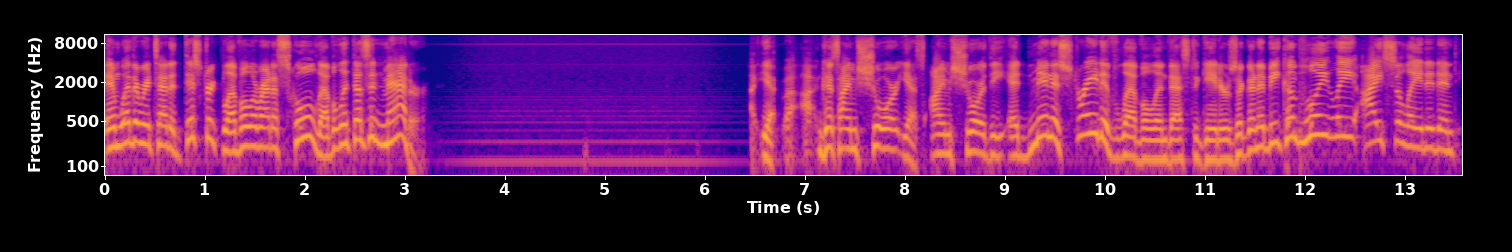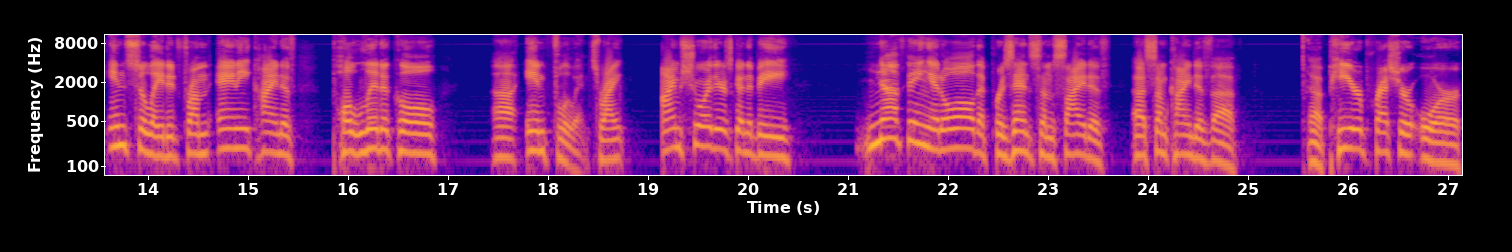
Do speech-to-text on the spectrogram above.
and whether it's at a district level or at a school level, it doesn't matter. Uh, yeah, because uh, I'm sure, yes, I'm sure the administrative level investigators are going to be completely isolated and insulated from any kind of political uh, influence, right? I'm sure there's going to be nothing at all that presents some side of uh, some kind of uh, uh, peer pressure or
